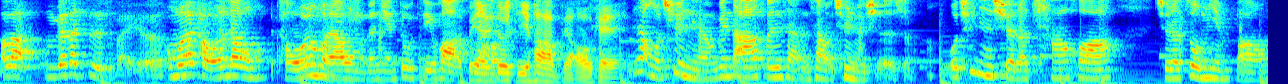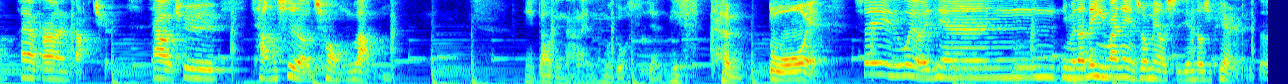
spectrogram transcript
好了，我们不要再自肥了，我们要讨论到我们讨论回来我们的年度计划表。年度计划表，OK。像我去年，我跟大家分享一下我去年学了什么。我去年学了插花，学了做面包，还有刚刚打拳，还有去尝试了冲浪。你到底哪来那么多时间？你是很多哎。所以，如果有一天你们的另一半跟你说没有时间，都是骗人的。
